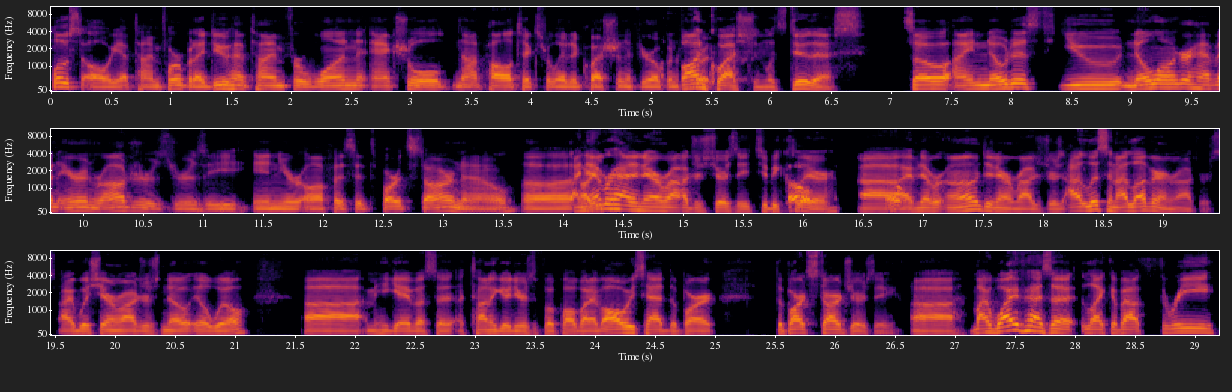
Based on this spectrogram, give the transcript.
close to all we have time for, but I do have time for one actual not politics related question if you're open Fun for it. question. Let's do this. So I noticed you no longer have an Aaron Rodgers jersey in your office. It's Bart Starr now. Uh, I never you... had an Aaron Rodgers jersey, to be clear. Oh. Uh, oh. I've never owned an Aaron Rodgers jersey. I listen. I love Aaron Rodgers. I wish Aaron Rodgers no ill will. Uh, I mean, he gave us a, a, ton of good years of football, but I've always had the Bart, the Bart Starr jersey. Uh, my wife has a like about three.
